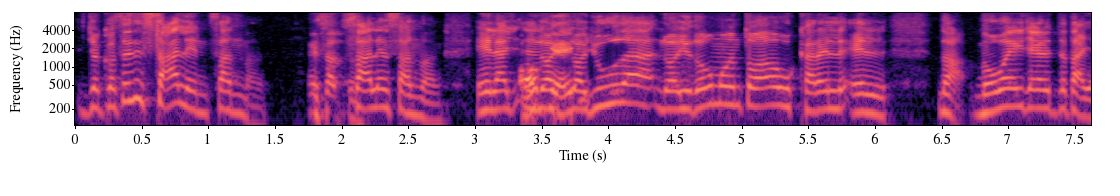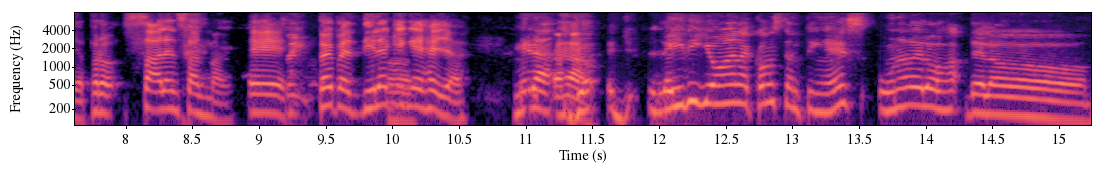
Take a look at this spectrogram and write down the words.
Yo creo que sale Sandman. Exacto. Sale Sandman. Él lo, ayuda, lo ayudó un momento dado a buscar el, el, No, no voy a llegar en detalle, pero sale en Sandman. Eh, Pepe, dile quién es ella. Mira, Lady Joanna Constantine es uno de los, de los,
